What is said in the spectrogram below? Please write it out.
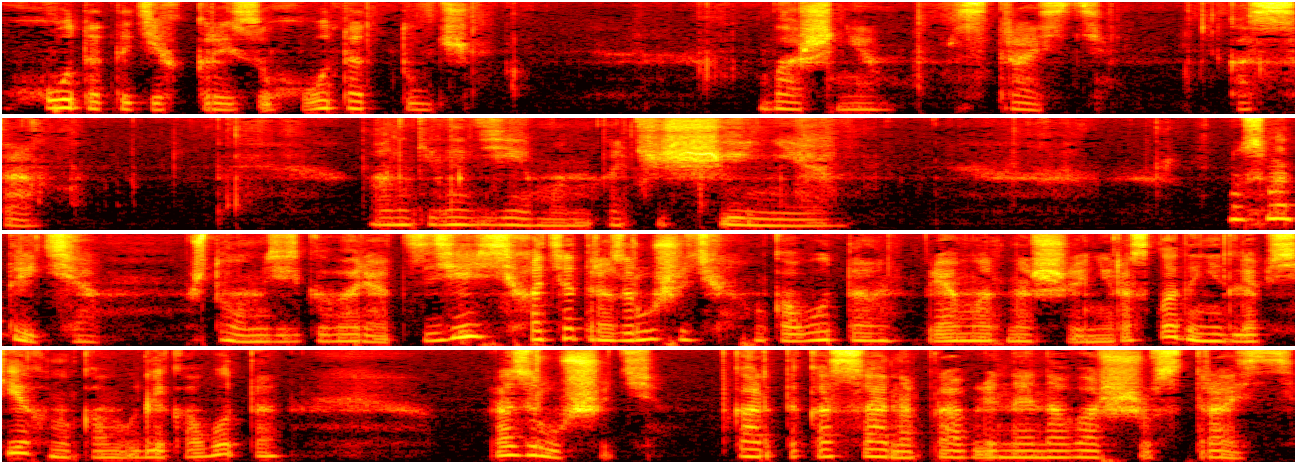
Уход от этих крыс, уход от туч. Башня, страсть, коса. Ангел и демон, очищение. Ну, смотрите, что вам здесь говорят. Здесь хотят разрушить у кого-то прямо отношения. Расклады не для всех, но для кого-то разрушить. Карта коса, направленная на вашу страсть.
